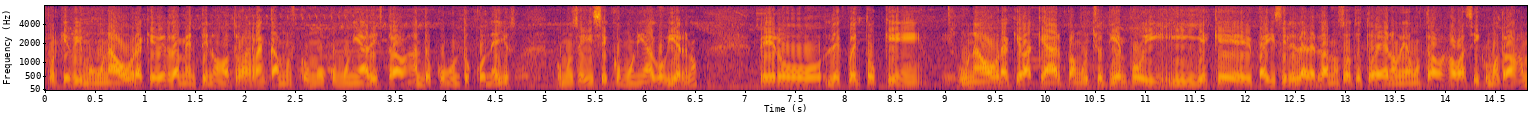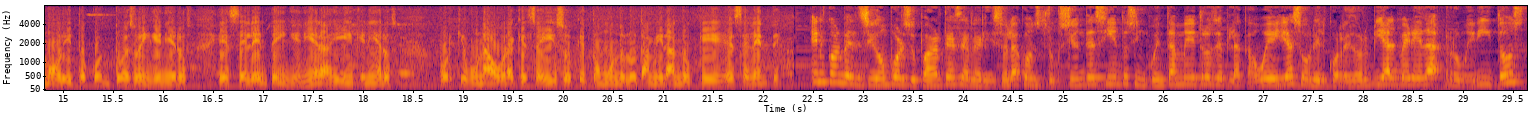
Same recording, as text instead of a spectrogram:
porque vimos una obra que verdaderamente nosotros arrancamos como comunidades, trabajando conjuntos con ellos, como se dice comunidad-gobierno pero le cuento que una obra que va a quedar para mucho tiempo y, es que para decirles la verdad nosotros todavía no habíamos trabajado así como trabajamos ahorita con todos esos ingenieros, excelentes ingenieras y ingenieros, porque es una obra que se hizo que todo el mundo lo está mirando que es excelente. En convención, por su parte, se realizó la construcción de 150 metros de placahuellas sobre el corredor vial vereda Romeritos,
